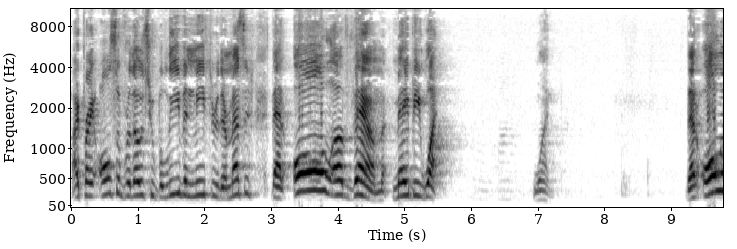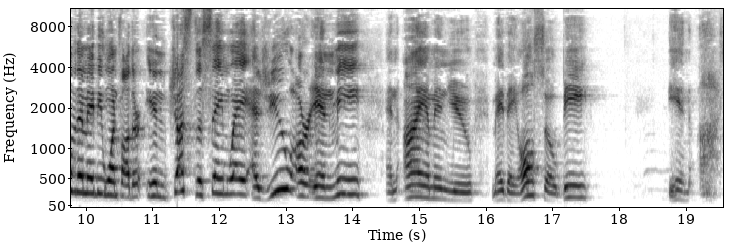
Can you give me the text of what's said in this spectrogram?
I pray also for those who believe in me through their message, that all of them may be what? One. That all of them may be one, Father, in just the same way as you are in me and I am in you. May they also be in us.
